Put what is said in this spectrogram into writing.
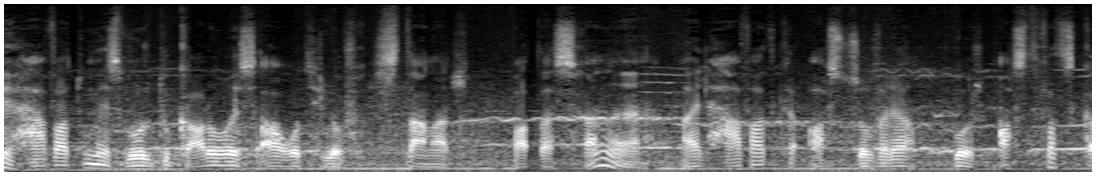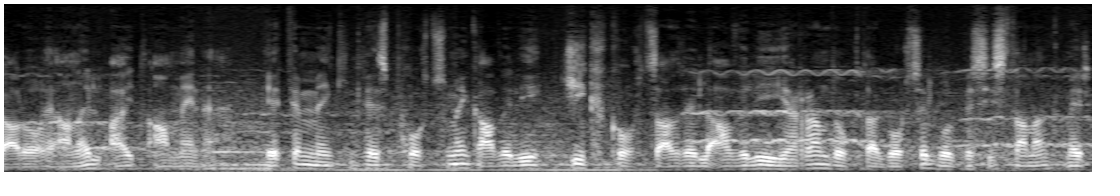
թե հավատում ես, որ դու կարող ես աղոթելով ստանալ պատասխանը, այլ հավատքը Աստծո վրա որ Աստված կարող է անել այդ ամենը։ Երբեմն մենք ինքներս փորձում ենք ավելի ջիկ գործադրել, ավելի երրանդ օգտագործել, որպեսզի ստանանք մեր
